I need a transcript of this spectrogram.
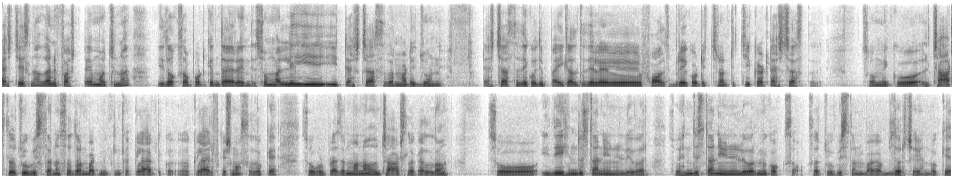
టెస్ట్ చేసినా కానీ ఫస్ట్ టైం వచ్చినా ఇది ఒక సపోర్ట్ కింద తయారైంది. సో మళ్ళీ ఈ ఈ టెస్ట్ చేస్తుంది అనమాట ఈ జోన్ని. టెస్ట్ చేస్తుంది కొద్దిగా పైకి వెళ్తుంది ఇలా ఫాల్స్ బ్రేక్అవుట్ ఇచ్చినట్టు ఇచ్చి ఇక్కడ టెస్ట్ చేస్తుంది. సో మీకు చార్ట్స్లో చూపిస్తాను. సో దాన్ని బట్టి మీకు ఇంకా క్లారిటీ క్లారిఫికేషన్ వస్తుంది. ఓకే సో ఇప్పుడు ప్రజెంట్ మనం చార్ట్స్లోకి వెళ్దాం. సో ఇది Hindustan Unilever so Hindustan Unilever మీకు ఒకసారి ఒకసారి చూపిస్తాను. బాగా అబ్జర్వ్ చేయండి. ఓకే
